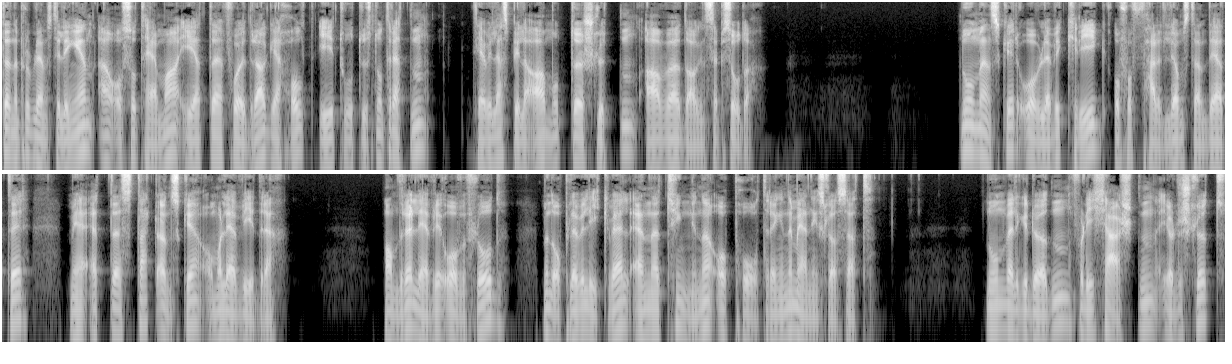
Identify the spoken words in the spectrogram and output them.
Denne problemstillingen er også tema i et foredrag jeg holdt i 2013. Det vil jeg spille av mot slutten av dagens episode. Noen mennesker overlever krig og forferdelige omstendigheter med et sterkt ønske om å leve videre. Andre lever i overflod, men opplever likevel en tyngende og påtrengende meningsløshet. Noen velger døden fordi kjæresten gjør det slutt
